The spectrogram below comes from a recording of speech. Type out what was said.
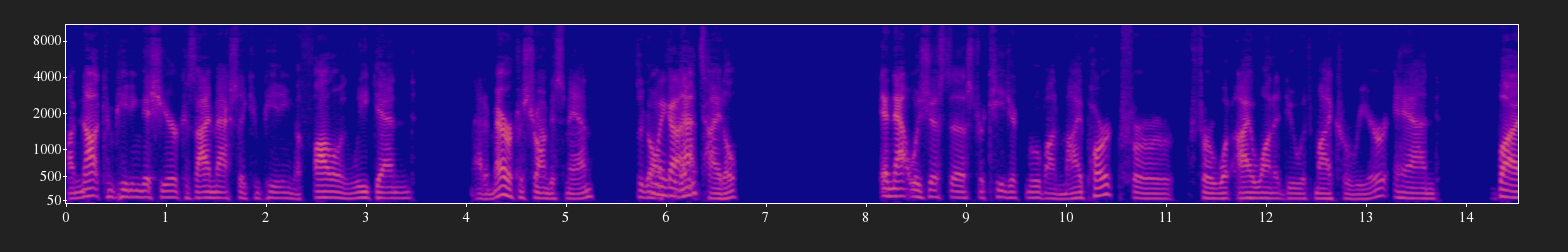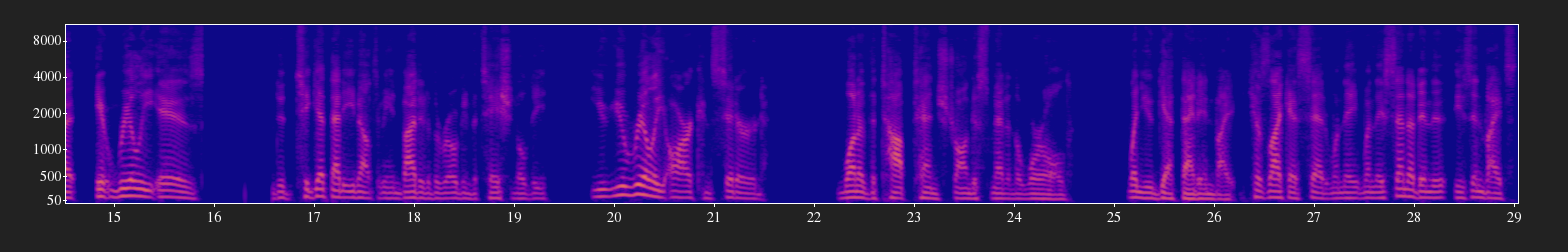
I'm not competing this year because I'm actually competing the following weekend at America's Strongest Man. So going oh for that title. And that was just a strategic move on my part for for what I want to do with my career. And but it really is to, to get that email to be invited to the Rogue Invitational. The you you really are considered one of the top 10 strongest men in the world when you get that invite. Because like I said, when they when they send out in the, these invites,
